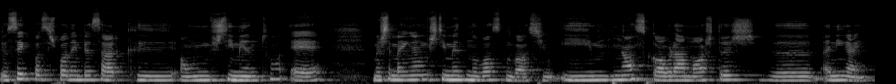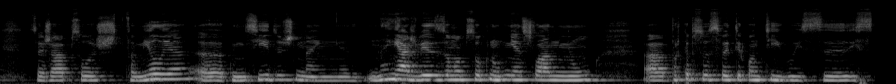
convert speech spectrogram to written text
Eu sei que vocês podem pensar que é um investimento, é, mas também é um investimento no vosso negócio e não se cobra amostras uh, a ninguém, seja a pessoas de família, uh, conhecidos, nem, nem às vezes a uma pessoa que não conheces lá nenhum porque a pessoa se veio ter contigo e se, e se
